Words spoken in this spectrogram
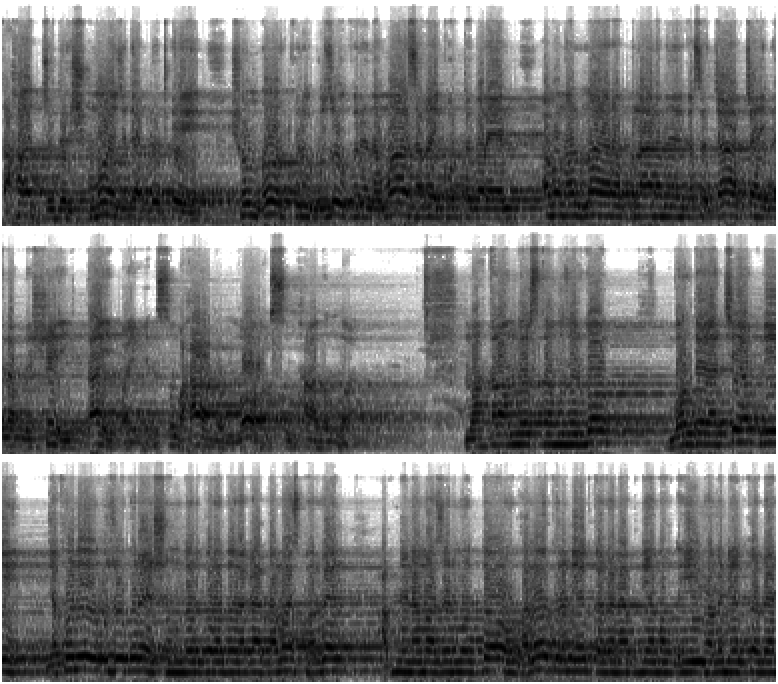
তাহাজ্জুদের সময় যদি আপনি উঠে সুন্দর করে বুঝু করে নামাজ আদায় করতে পারেন, এবং আল্লাহ রাব্বুল আলামিনের কাছে যা চাইবেন আপনি সেই তাই পাইবেন। সুবহানাল্লাহ সুবহানাল্লাহ। মাহতারাম দোস্ত, বুজুর্গ বলতে যাচ্ছি আপনি যখনই উজু করে সুন্দর করে দু রাকাত নামাজ পড়বেন, আপনি নামাজের মধ্যে ভালো করে নিয়োগ করবেন, আপনি আমার এইভাবে নিয়োগ করবেন,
